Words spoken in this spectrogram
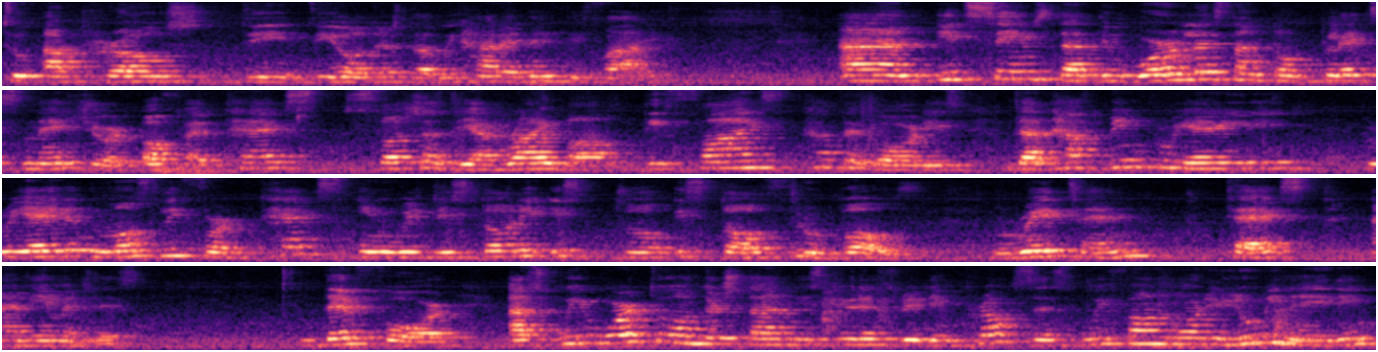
to approach the, the others that we had identified. And it seems that the wordless and complex nature of a text such as the arrival defines categories that have been created, created mostly for text in which the story is, to, is told through both written, text, and images. Therefore, as we work to understand the student's reading process, we found more illuminating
